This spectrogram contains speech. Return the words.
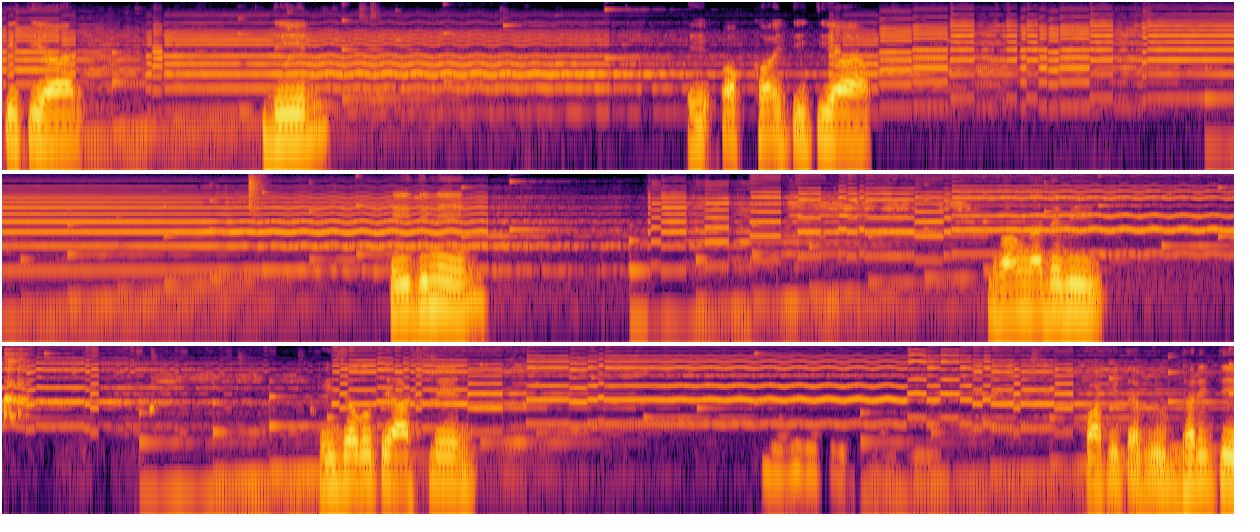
তৃতীয়ার দিন। এই অক্ষয় তৃতীয়া এই দিনে গঙ্গা দেবী এই জগতে আসলেন। পাপি তাপি উদ্ধারিতে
